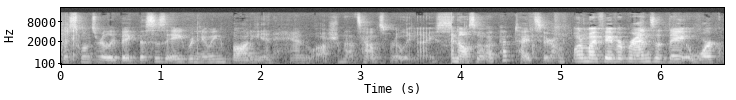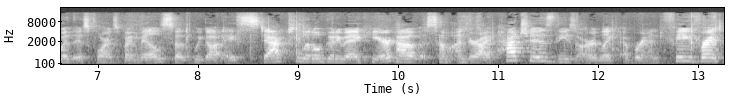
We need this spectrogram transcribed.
this one's really big. This is a renewing body and hand wash and that sounds really nice. And also a peptide serum. One of my favorite brands that they work with is Florence by Mills. So we got a stacked little goodie bag here. Have some under eye patches. These are like a brand favorite.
